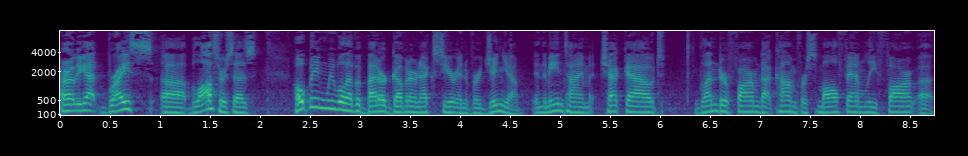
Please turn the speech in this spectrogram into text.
All right, we got Bryce uh, Blosser says, hoping we will have a better governor next year in Virginia. In the meantime, check out glenderfarm.com for small family farm, uh,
